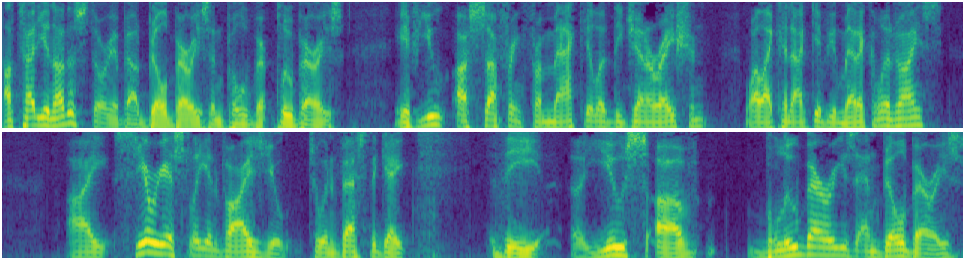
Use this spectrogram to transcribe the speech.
I'll tell you another story about bilberries and blueberries. If you are suffering from macular degeneration, while I cannot give you medical advice, I seriously advise you to investigate the uh, use of blueberries and bilberries,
